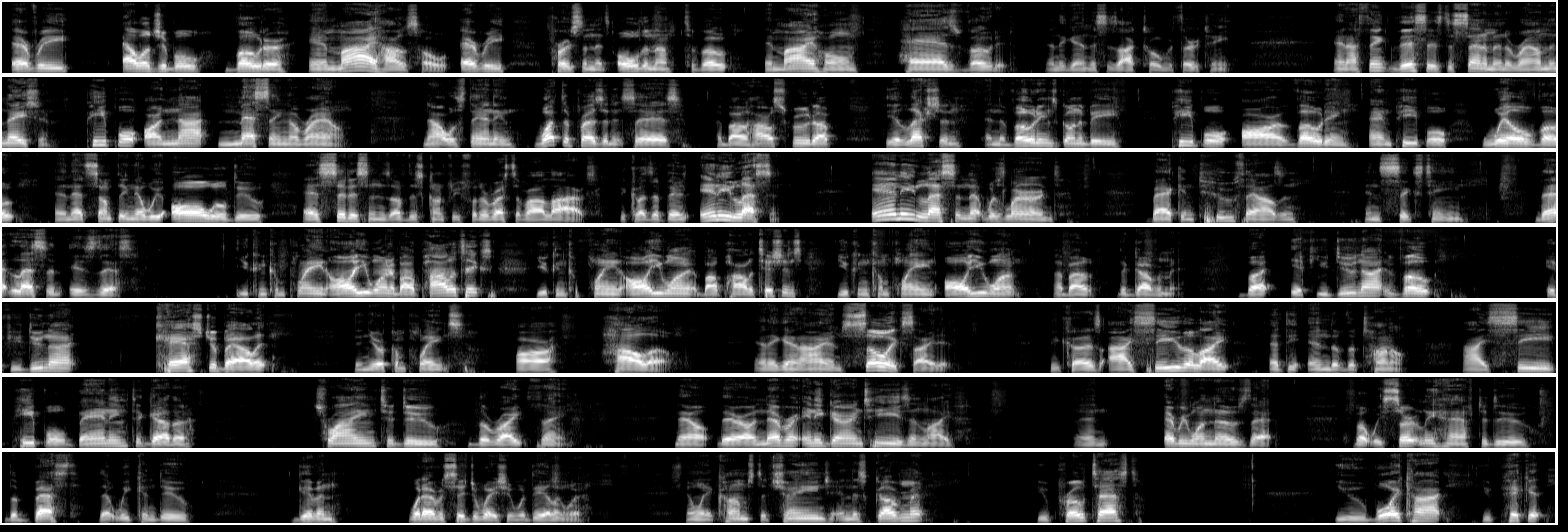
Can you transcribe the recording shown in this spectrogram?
every eligible voter in my household. Every person that's old enough to vote in my home has voted. And again, this is October 13th. And I think this is the sentiment around the nation. People are not messing around. Notwithstanding what the president says about how screwed up the election and the voting's going to be, people are voting and people will vote, and that's something that we all will do as citizens of this country for the rest of our lives. Because if there's any lesson, any lesson that was learned back in 2016, that lesson is this. You can complain all you want about politics. You can complain all you want about politicians. You can complain all you want about the government. But if you do not vote, if you do not cast your ballot, then your complaints are hollow. And again, I am so excited because I see the light at the end of the tunnel. I see people banding together trying to do the right thing. Now, there are never any guarantees in life. And Everyone knows that. But we certainly have to do the best that we can do given whatever situation we're dealing with. And when it comes to change in this government, you protest, you boycott, you picket,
